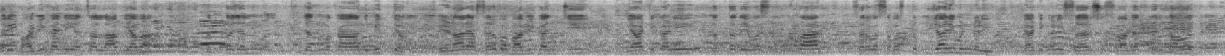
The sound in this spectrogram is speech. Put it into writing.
तरी भाविकांनी याचा लाभ घ्यावा. दत्त जन्म जन्मकाळानिमित्त येणाऱ्या सर्व भाविकांची या ठिकाणी दत्त देवस्थान सर्व समस्त पुजारी मंडळी या ठिकाणी सहर्ष स्वागत करीत आहोत.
